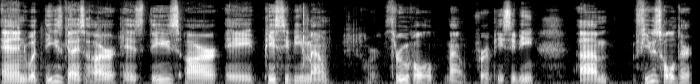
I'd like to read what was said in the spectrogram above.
And what these guys are is these are a PCB mount or through hole mount for a PCB um, fuse holder.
